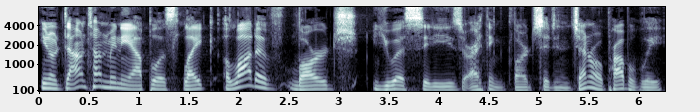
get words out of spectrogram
You know, downtown Minneapolis, like a lot of large U.S. cities, or I think large cities in general, probably,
